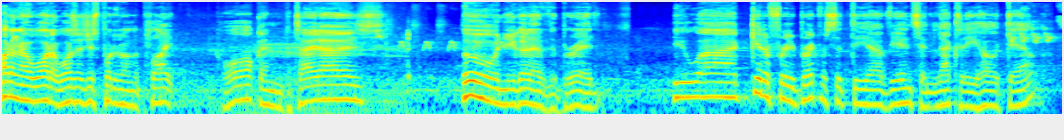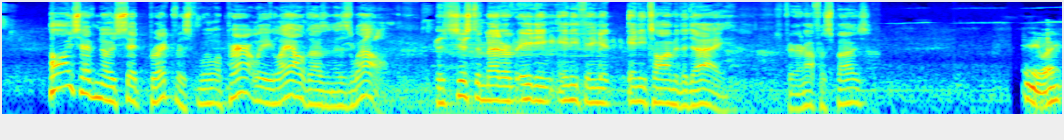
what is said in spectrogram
I don't know what it was, I just put it on the plate pork and potatoes. Oh, and you gotta have the bread. You uh, get a free breakfast at the uh, Vientiane Luxury Hotel. Thais have no set breakfast. Well, apparently Lao doesn't as well. It's just a matter of eating anything at any time of the day. Fair enough, I suppose. Anyway,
